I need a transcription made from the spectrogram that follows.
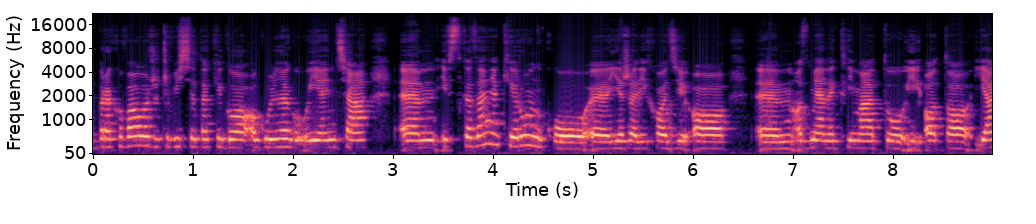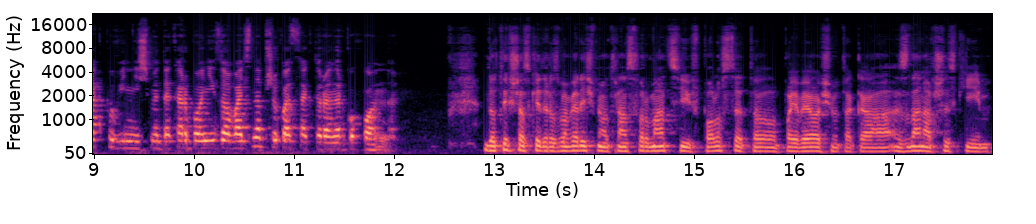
brakowało rzeczywiście takiego ogólnego ujęcia em, i wskazania kierunku, jeżeli chodzi o, em, o zmiany klimatu i o to, jak powinniśmy dekarbonizować na przykład sektor energochłonny. Dotychczas, kiedy rozmawialiśmy o transformacji w Polsce, to pojawiała się taka znana wszystkim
